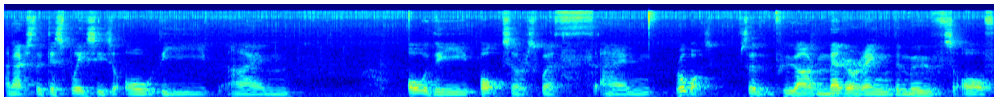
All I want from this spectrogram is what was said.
and actually displaces all the um, all the boxers with um, robots. So who are mirroring the moves of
